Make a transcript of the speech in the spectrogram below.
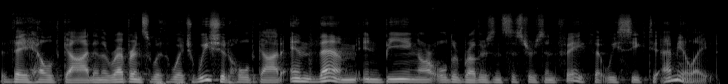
they held God and the reverence with which we should hold God and them in being our older brothers and sisters in faith that we seek to emulate.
